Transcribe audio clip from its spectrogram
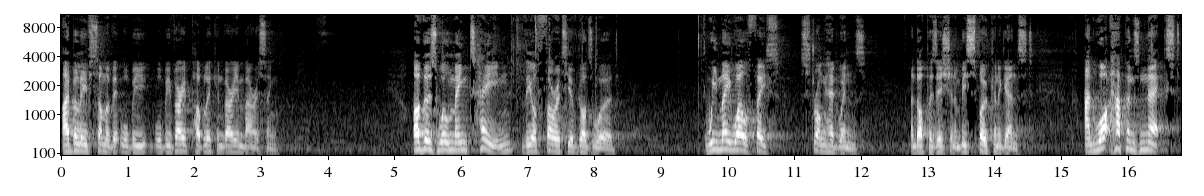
I believe some of it will be, will be very public and very embarrassing. Others will maintain the authority of God's word. We may well face strong headwinds and opposition and be spoken against. And what happens next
